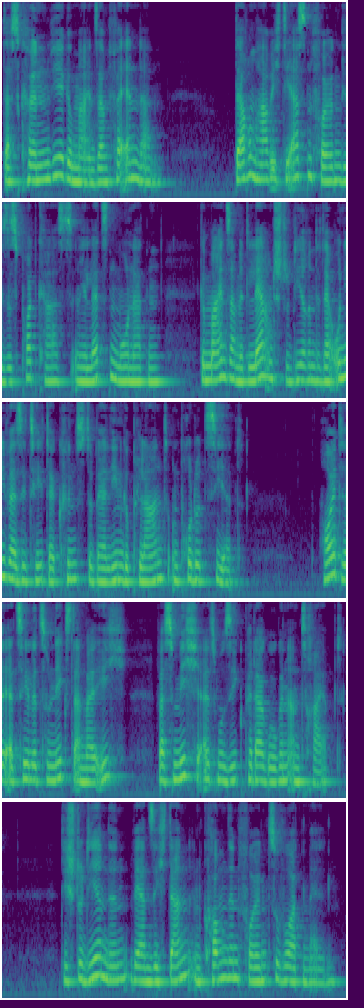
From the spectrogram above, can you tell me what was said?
Das können wir gemeinsam verändern. Darum habe ich die ersten Folgen dieses Podcasts in den letzten Monaten gemeinsam mit Lehramtsstudierenden der Universität der Künste Berlin geplant und produziert. Heute erzähle zunächst einmal ich, was mich als Musikpädagogin antreibt. Die Studierenden werden sich dann in kommenden Folgen zu Wort melden.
